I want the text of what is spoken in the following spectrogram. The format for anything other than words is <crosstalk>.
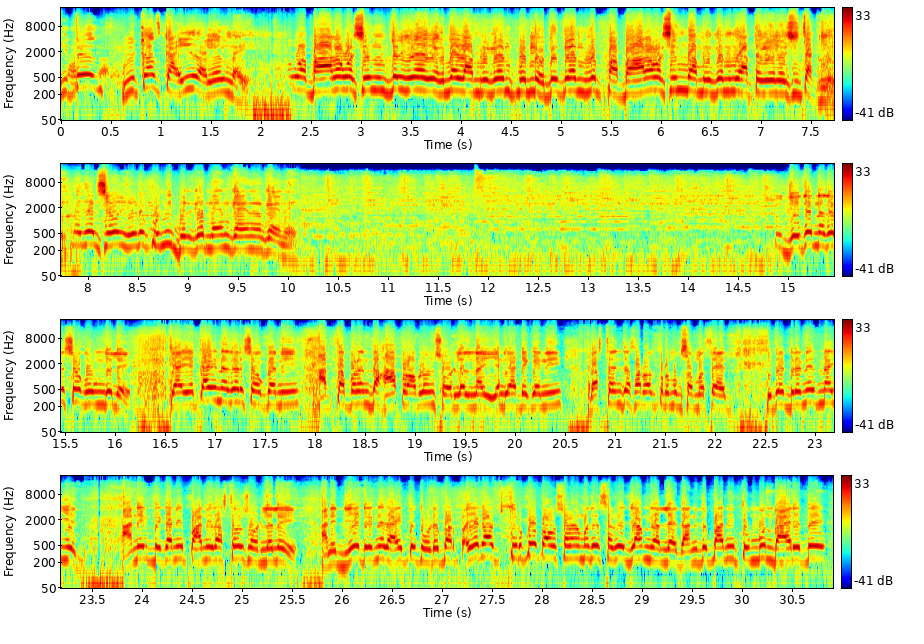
इथं विकास काही झालेला नाही. बारा वर्षानंतर हे एकदा डांबरीकरण पडले होते त्यानंतर बारा वर्षांनी डांबरीकरण आता गेल्याशी टाकले नगरसेवक इकडे कोणी फिरकत नाही आणि काय नाही काय नाही. जे जे नगरसेवक होऊन गेले त्या एकाही नगरसेवकांनी आतापर्यंत हा प्रॉब्लेम सोडलेला नाही. या ठिकाणी रस्त्यांच्या सर्वात प्रमुख समस्या आहेत. तिथे ड्रेनेज नाही आहेत. अनेक ठिकाणी पाणी रस्त्यावर सोडलेलं आहे. आणि जे ड्रेनेज आहेत ते थोडेफार एका किरकोळ पावसाळ्यामध्ये सगळे जाम झाले आहेत आणि ते पाणी तुंबून बाहेर येते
